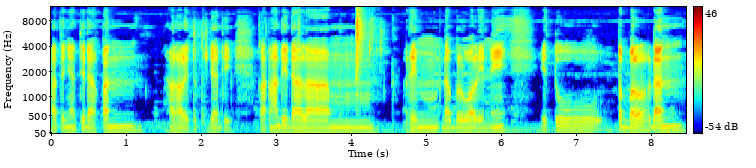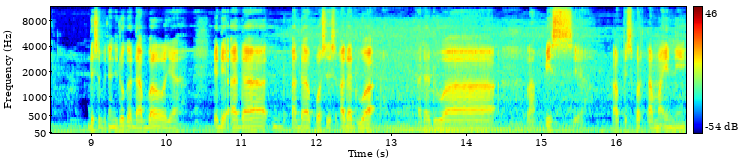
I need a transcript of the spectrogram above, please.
Artinya tidak akan hal-hal itu terjadi. Karena di dalam rim double wall ini itu tebal dan disebutnya juga double ya. Jadi ada ada posisi ada dua ada dua lapis ya. Lapis pertama ini.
